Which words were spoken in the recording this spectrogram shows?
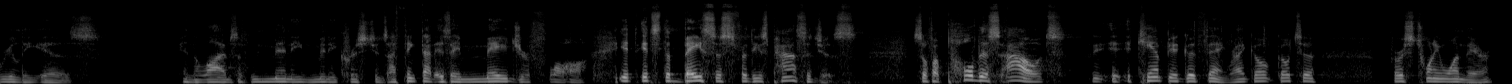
really is in the lives of many, many Christians. I think that is a major flaw. It, it's the basis for these passages. So if I pull this out, it, it, can't be a good thing, right? Go, go to verse 21 there.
